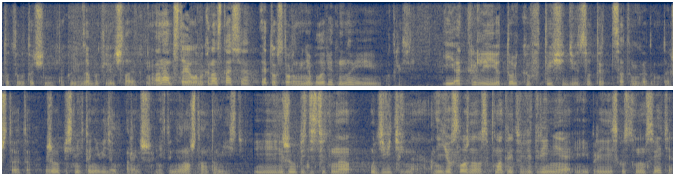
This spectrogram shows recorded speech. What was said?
кто-то вот очень такой заботливый человек. Она стояла в иконостасе, эту сторону не было видно, ну и покрасили. И открыли ее только в 1930 году. Так что эту живопись никто не видел раньше. Никто не знал, что она там есть. И живопись действительно удивительная. Ее сложно рассмотреть в витрине и при искусственном свете,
